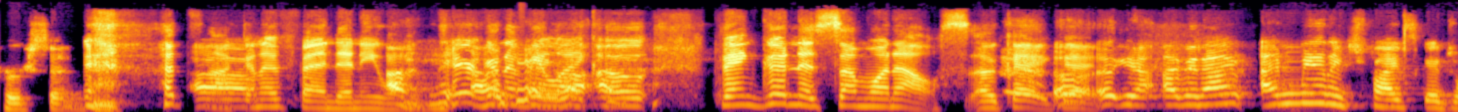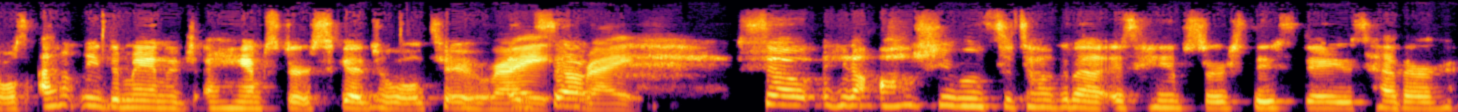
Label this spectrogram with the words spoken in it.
person. That's not um, going to offend anyone. They're going to be like, well, oh, thank goodness someone else. Okay, oh, good. Uh, yeah, I mean, I, I manage five schedules. I don't need to manage a hamster schedule, too. Right, so, right. So, you know, all she wants to talk about is hamsters these days, Heather.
